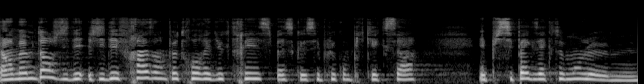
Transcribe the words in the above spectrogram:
Et en même temps, je dis, des, je dis des phrases un peu trop réductrices parce que c'est plus compliqué que ça. Et puis, c'est pas exactement le...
